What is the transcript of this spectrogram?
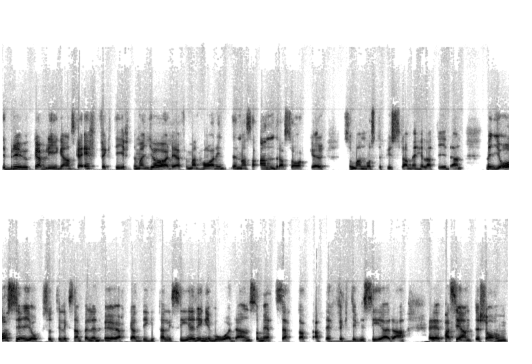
Det brukar bli ganska effektivt när man gör det, för man har inte en massa andra saker som man måste pyssla med hela tiden. Men jag ser ju också till exempel en ökad digitalisering i vården som ett sätt att, att effektivisera. Eh, patienter som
